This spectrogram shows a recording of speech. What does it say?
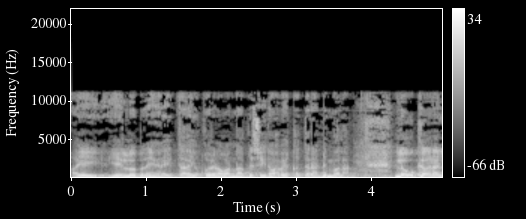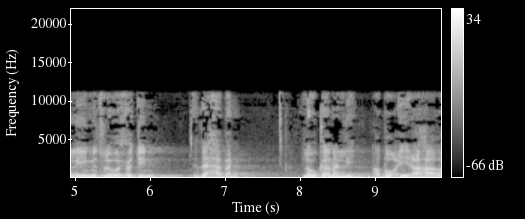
ayay loo badanya inay tahay. Qolina waa naaqisayn waxbay qadaraan dhib ma lah low kaana lii milu uxudin dahaban low kaana lii hadduu ii ahaado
